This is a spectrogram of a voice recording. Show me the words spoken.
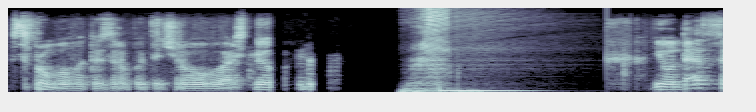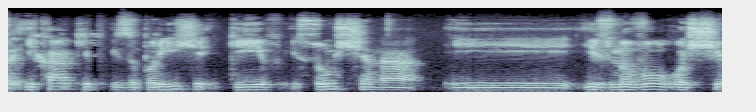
Спробувати зробити чергову версію Гойда. І Одеса, і Харків, і Запоріжжя, і Київ, і Сумщина, і, і з нового ще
